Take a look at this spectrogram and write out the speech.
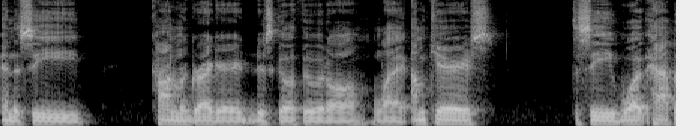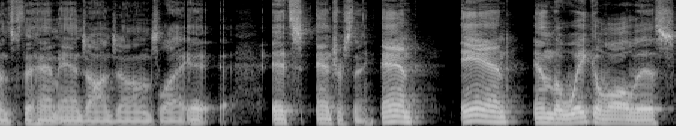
and to see Conor McGregor just go through it all. Like I'm curious to see what happens to him and Jon Jones. Like it, it's interesting. And and in the wake of all this,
